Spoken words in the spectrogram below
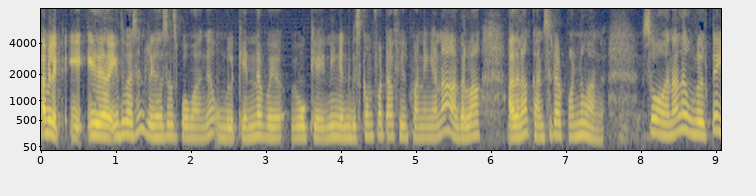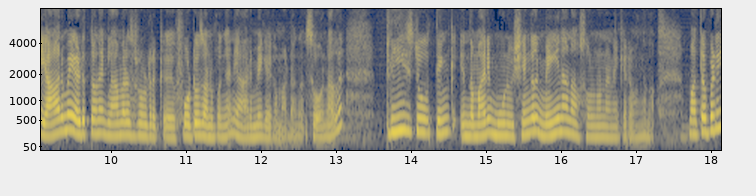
ஐ மீன் லைக் இது வசன் ரிஹர்சல்ஸ் போவாங்க. உங்களுக்கு என்ன ஓகே நீங்கள் டிஸ்கம்ஃபர்ட்டாக ஃபீல் பண்ணீங்கன்னா அதெல்லாம் அதெல்லாம் கன்சிடர் பண்ணுவாங்க. ஸோ அதனால் உங்கள்கிட்ட யாருமே எடுத்தோன்னே கிளாமரஸ் ரோல் இருக்குது ஃபோட்டோஸ் அனுப்புங்கன்னு யாருமே கேட்க மாட்டாங்க. ஸோ அதனால் ப்ளீஸ் டூ திங்க் இந்த மாதிரி மூணு விஷயங்கள் மெயினாக நான் சொல்லணும்னு நினைக்கிறவங்க தான். மற்றபடி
